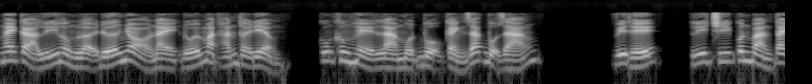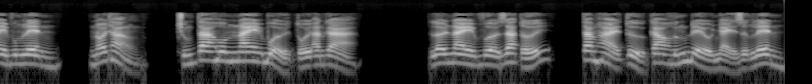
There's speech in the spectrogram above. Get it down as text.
ngay cả Lý Hồng Lợi đứa nhỏ này đối mặt hắn thời điểm, cũng không hề là một bộ cảnh giác bộ dáng. Vì thế, Lý trí quân bàn tay vung lên, nói thẳng, chúng ta hôm nay buổi tối ăn gà. Lời này vừa ra tới, tam hải tử cao hứng đều nhảy dựng lên.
